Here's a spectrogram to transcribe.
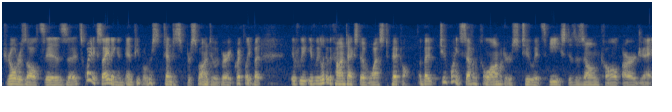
drill results is uh, it's quite exciting, and, and people tend to respond to it very quickly. But if we if we look at the context of West Pickle, about 2.7 kilometers to its east is a zone called RJ.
